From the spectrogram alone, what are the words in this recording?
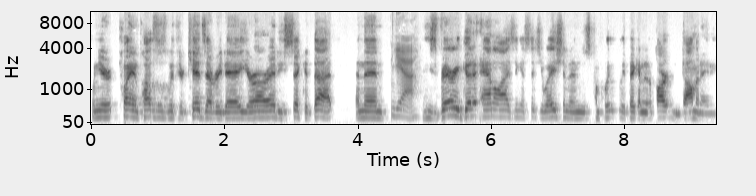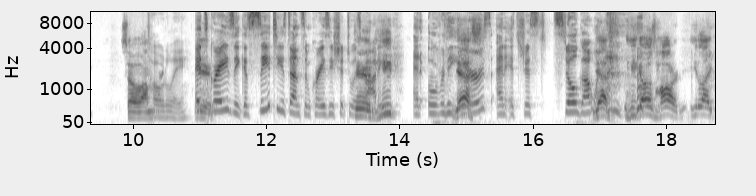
when you're playing puzzles with your kids every day, you're already sick at that. And then Yeah. he's very good at analyzing a situation and just completely picking it apart and dominating. So I'm Totally. It's crazy because CT's done some crazy shit to his Dude, body, he- and over the Yes. years, and it's just still going. yes, he goes hard. He like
